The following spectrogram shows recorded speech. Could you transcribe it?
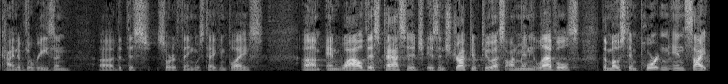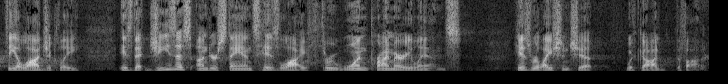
kind of the reason uh, that this sort of thing was taking place. Um, and while this passage is instructive to us on many levels, the most important insight theologically is that Jesus understands his life through one primary lens his relationship with God the Father.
